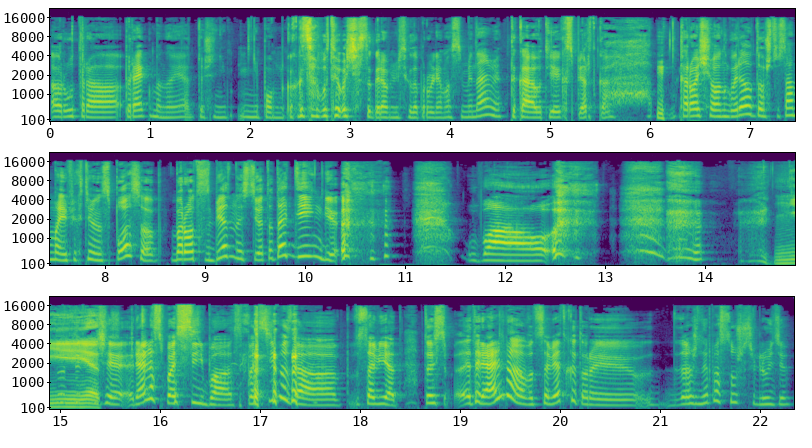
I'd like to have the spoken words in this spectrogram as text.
Рутра Брэгмана, я точно не, не помню, как зовут его, честно говоря, у меня всегда проблема с именами. Такая вот я экспертка. Короче, он говорил то, что самый эффективный способ бороться с бедностью — это дать деньги. Вау! Нет. Ну, вообще, реально спасибо. Спасибо за совет. То есть это реально вот совет, который должны послушать люди.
